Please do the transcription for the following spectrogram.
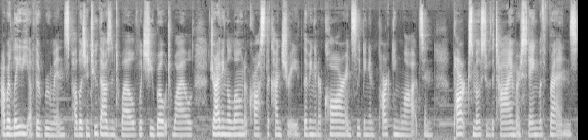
Our Lady of the Ruins, published in 2012, which she wrote while driving alone across the country, living in her car and sleeping in parking lots and parks most of the time or staying with friends.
